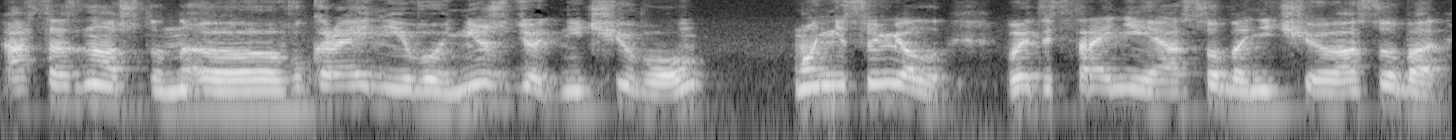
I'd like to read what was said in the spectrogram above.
осознал, что э, в Украине его не ждет ничего, он не сумел в этой стране особо ничего, особо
